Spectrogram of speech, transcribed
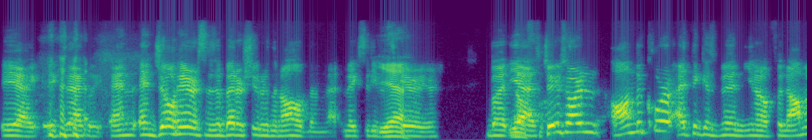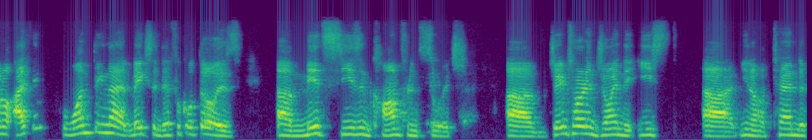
yeah, exactly. and and Joe Harris is a better shooter than all of them. That makes it even yeah. scarier. But yeah, no. James Harden on the court, I think has been you know phenomenal. I think one thing that makes it difficult though is uh, mid-season conference switch. Uh, James Harden joined the East, uh, you know, 10 to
